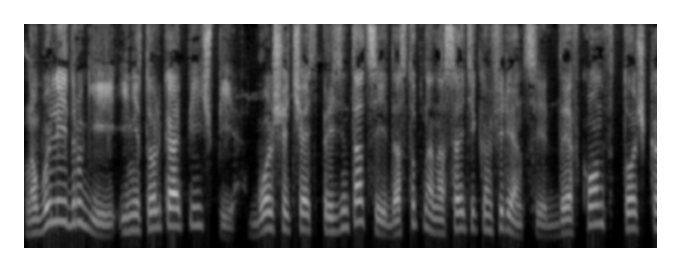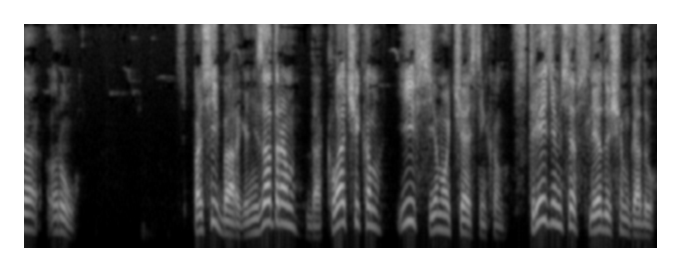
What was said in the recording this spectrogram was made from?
Но были и другие, и не только о PHP. Большая часть презентации доступна на сайте конференции devconf.ru. Спасибо организаторам, докладчикам и всем участникам. Встретимся в следующем году.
